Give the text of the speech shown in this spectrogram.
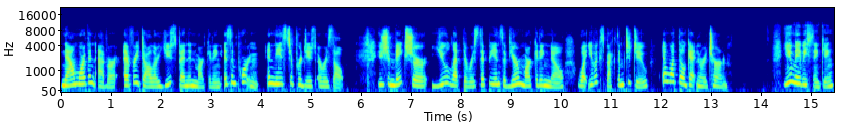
Now more than ever, every dollar you spend in marketing is important and needs to produce a result. You should make sure you let the recipients of your marketing know what you expect them to do and what they'll get in return. You may be thinking,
